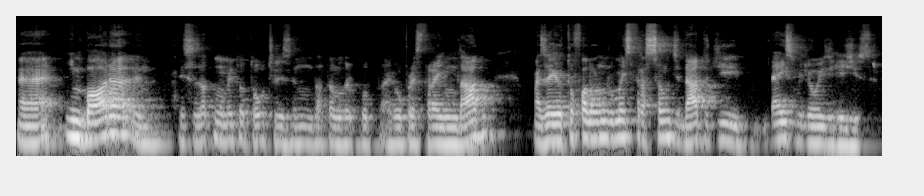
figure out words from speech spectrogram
É, embora, nesse exato momento, eu estou utilizando um dataloader.io para extrair um dado, mas aí eu estou falando de uma extração de dado de 10 milhões de registros.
